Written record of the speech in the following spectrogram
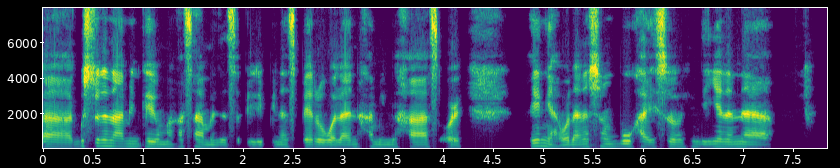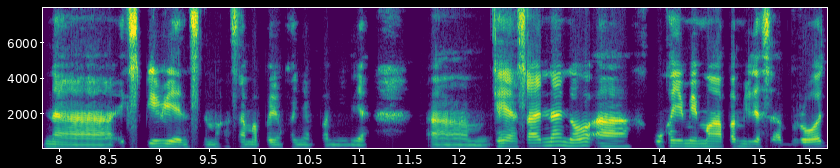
ah, gusto na namin kayong makasama diyan sa Pilipinas pero wala na kaming lakas or ayun nga, wala na siyang buhay so hindi niya na na na-experience na makasama pa yung kanyang pamilya. Um, kaya sana 'no, ah, kung kayo may mga pamilya sa abroad,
